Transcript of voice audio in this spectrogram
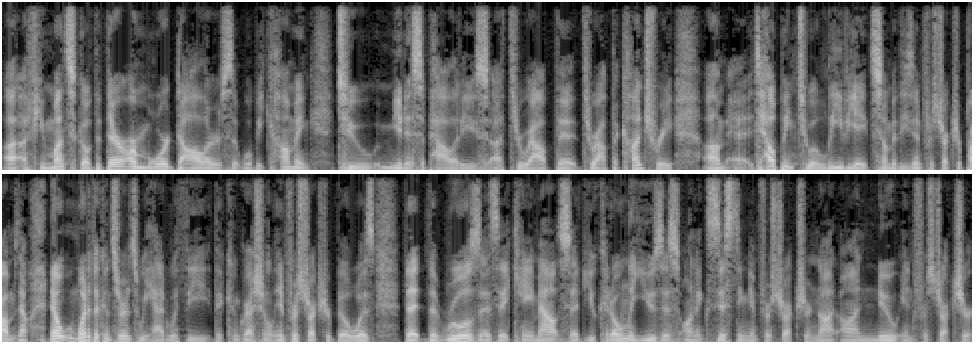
uh, a few months ago, that there are more dollars that will be coming to municipalities uh, throughout the throughout the country, um, helping to alleviate some of these infrastructure problems. Now, now one of the concerns we had with the, the congressional infrastructure bill was that the rules as they came out said you could only use this on existing infrastructure, not on new infrastructure.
